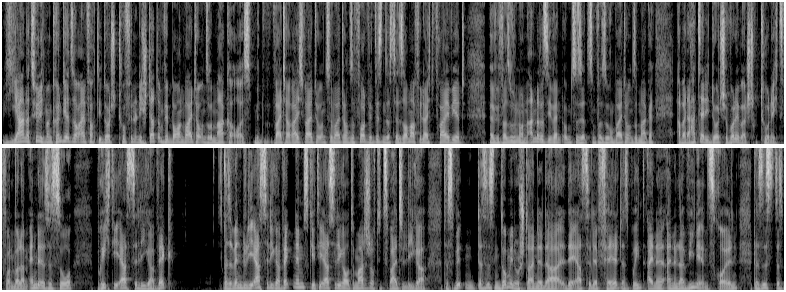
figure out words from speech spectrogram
ja, natürlich, man könnte jetzt auch einfach, die deutsche Tour findet nicht statt und wir bauen weiter unsere Marke aus. Mit weiter Reichweite und so weiter und so fort. Wir wissen, dass der Sommer vielleicht frei wird. Äh, Wir versuchen noch ein anderes Event umzusetzen und versuchen weiter unsere Marke. Aber da hat ja die deutsche Volleyballstruktur nichts von, weil am Ende ist es so, bricht die erste Liga weg, Also wenn du die erste Liga wegnimmst, geht die erste Liga automatisch auf die zweite Liga. Das, wird ein, das ist ein Dominostein, der da, der erste, der fällt. Das bringt eine, eine Lawine ins Rollen. Das ist, das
